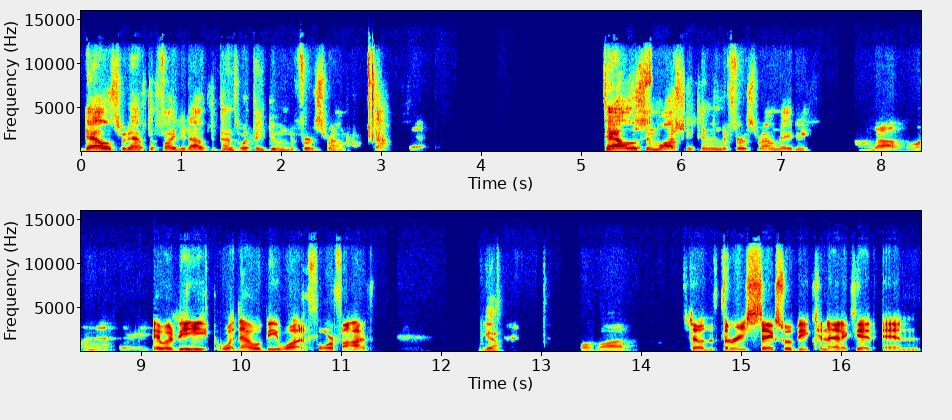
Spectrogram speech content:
Dallas would have to fight it out. Depends what they do in the first round. Dallas and Washington in the first round, maybe. Dallas will win that series. It would be what that would be what a four or five. Yeah. Four or five. So the three six would be Connecticut and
